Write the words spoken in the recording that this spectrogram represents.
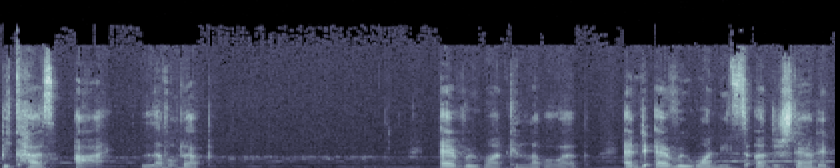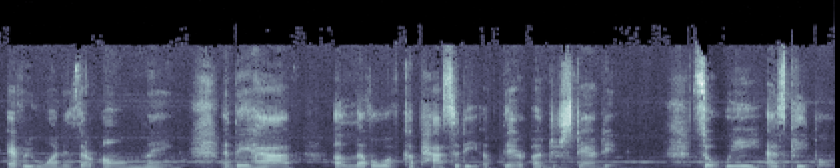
because I leveled up. Everyone can level up and everyone needs to understand that everyone is their own lane and they have a level of capacity of their understanding. So we as people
